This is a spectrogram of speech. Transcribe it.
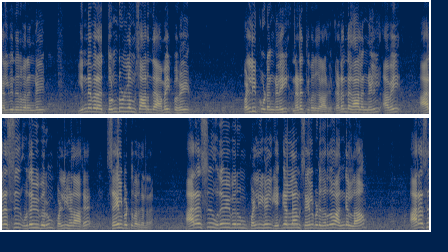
கல்வி நிறுவனங்கள் இன்னபிற தொண்டுள்ளம் சார்ந்த அமைப்புகள் பள்ளிக்கூடங்களை நடத்தி வருகிறார்கள். கடந்த காலங்களில் அவை அரசு உதவி பெறும் பள்ளிகளாக செயல்பட்டு வருகின்றன. அரசு உதவி பெறும் பள்ளிகள் எங்கெல்லாம் செயல்படுகிறதோ அங்கெல்லாம் அரசு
